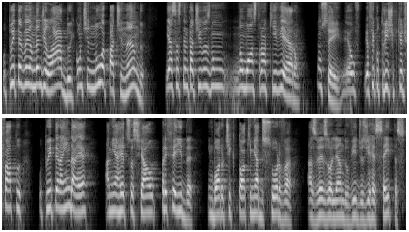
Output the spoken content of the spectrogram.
O Twitter veio andando de lado e continua patinando, e essas tentativas não, não mostram a que vieram. Não sei. Eu, eu fico triste porque, de fato, o Twitter ainda é a minha rede social preferida, embora o TikTok me absorva, às vezes, olhando vídeos de receitas,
